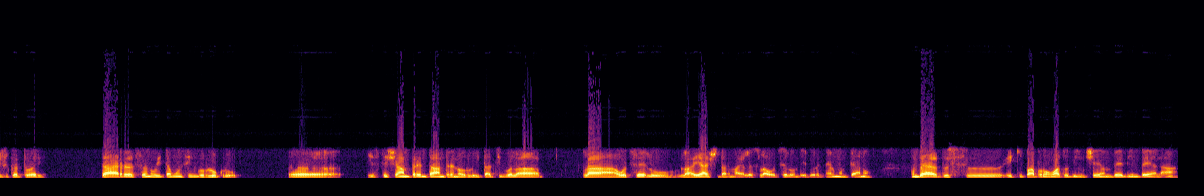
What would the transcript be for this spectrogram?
5-7 jucători, dar să nu uităm un singur lucru. Uh, este și amprenta antrenorului. Uitați-vă la, la Oțelul, la Iași, dar mai ales la Oțelul unde e Dornel Munteanu, unde a dus uh, echipa promovat din C în B, din B în A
